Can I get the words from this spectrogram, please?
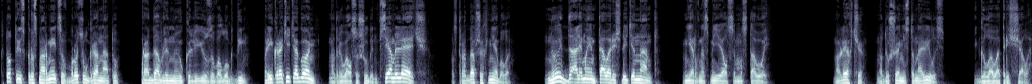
Кто-то из красноармейцев бросил гранату. Продавленную колею заволок дым. «Прекратить огонь!» — надрывался Шубин. «Всем лечь!» Пострадавших не было. «Ну и дали мы им, товарищ лейтенант!» — нервно смеялся мостовой. Но легче на душе не становилось, и голова трещала.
